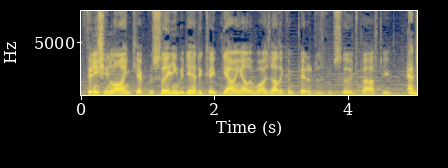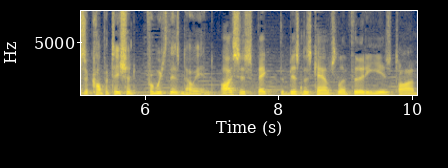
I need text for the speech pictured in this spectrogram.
finishing line kept receding, but you had to keep going, otherwise, other competitors would surge past you. And it's a competition from which there's no end. I suspect the Business Council in 30 years' time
